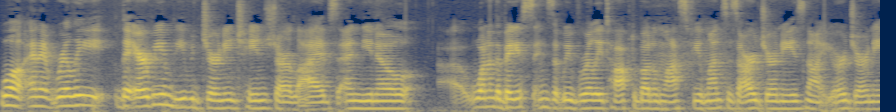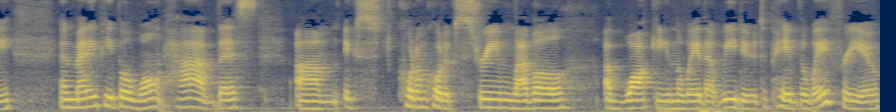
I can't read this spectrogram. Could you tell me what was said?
Well and it really the airbnb journey changed our lives. And you know uh, one of the biggest things that we've really talked about in the last few months is our journey is not your journey. And many people won't have this um, ex- quote unquote extreme level of walking the way that we do to pave the way for you.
